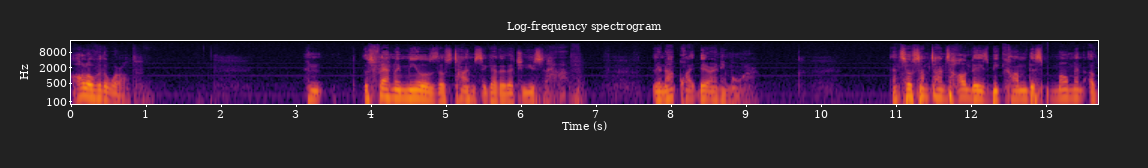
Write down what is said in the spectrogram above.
all over the world. And those family meals, those times together that you used to have they're not quite there anymore. And so sometimes holidays become this moment of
